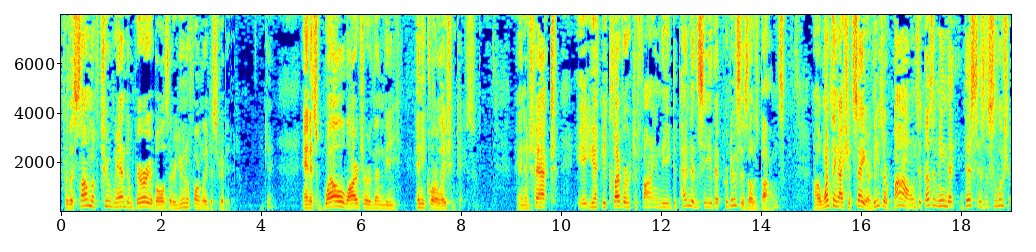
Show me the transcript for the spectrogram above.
for the sum of two random variables that are uniformly distributed. Okay? And it's well larger than the any correlation case. And in fact, you have to be clever to find the dependency that produces those bounds. Uh, one thing I should say are these are bounds. It doesn't mean that this is a solution.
